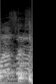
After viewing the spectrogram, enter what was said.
whoever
